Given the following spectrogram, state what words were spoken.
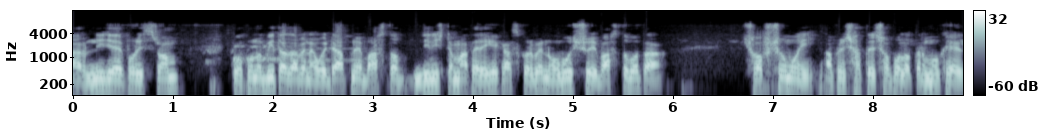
আর নিজের পরিশ্রম কখনো বিতা যাবে না, ওইটা আপনি বাস্তব জিনিসটা মাথায় রেখে কাজ করবেন, অবশ্যই বাস্তবতা সবসময় আপনি সাথে সফলতার মুখের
